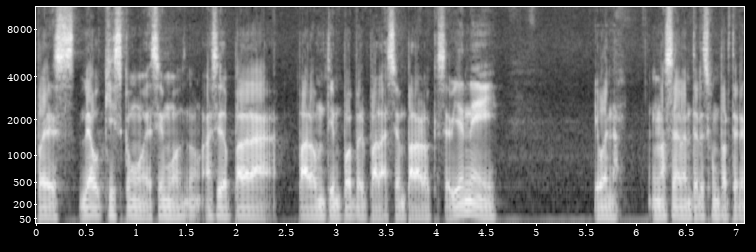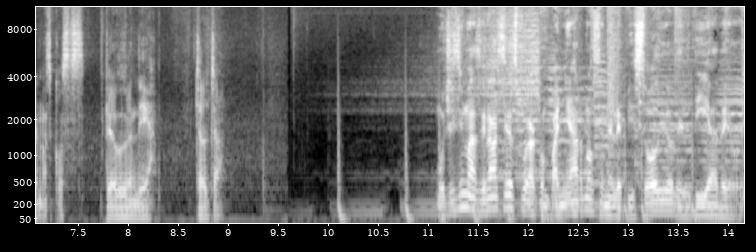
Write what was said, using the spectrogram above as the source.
pues, de como decimos, ¿no? Ha sido para, para un tiempo de preparación para lo que se viene y, y bueno, más adelante les compartiré más cosas. Que Dios bendiga. Chao, chao. Muchísimas gracias por acompañarnos en el episodio del día de hoy.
